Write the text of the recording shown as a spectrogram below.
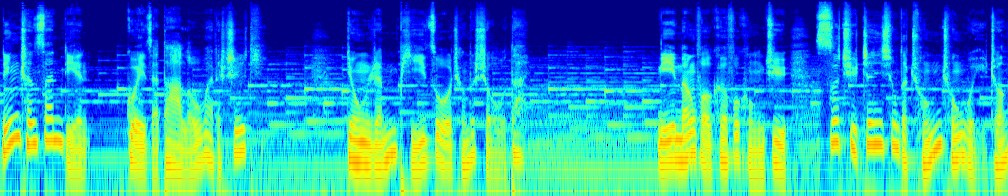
凌晨三点，跪在大楼外的尸体，用人皮做成的手袋。你能否克服恐惧，撕去真凶的重重伪装？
